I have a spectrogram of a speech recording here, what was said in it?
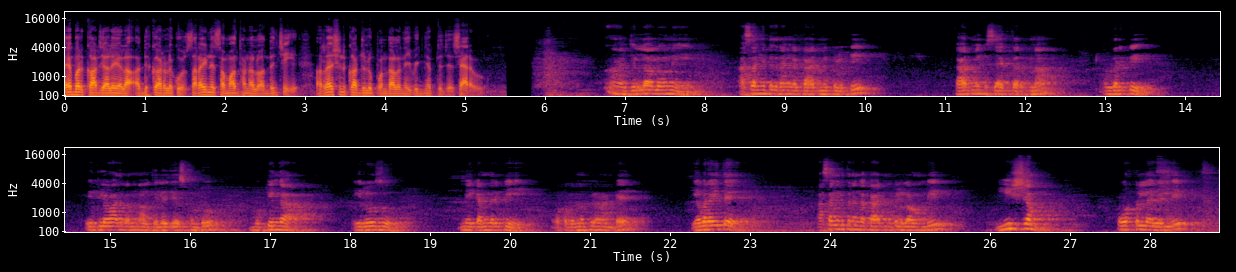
లేబర్ కార్యాలయాల అధికారులకు సరైన సమాధానాలు అందించి రేషన్ కార్డులు పొందాలని విజ్ఞప్తి చేశారు. జిల్లాలోని అసంఘటిత రంగ కార్మికులకి కార్మిక శాఖ తరఫున అందరికీ విప్లవాది వందనాలు తెలియజేసుకుంటూ ముఖ్యంగా ఈరోజు మీకందరికీ ఒక విన్నపం అంటే ఎవరైతే అసంఘటిత రంగ కార్మికులుగా ఉండి ఈశ్రమ్ పోర్టల్లో వెళ్ళి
